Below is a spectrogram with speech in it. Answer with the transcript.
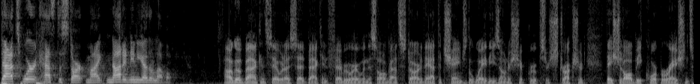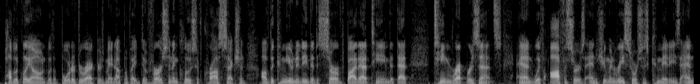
That's where it has to start, Mike, not at any other level. I'll go back and say what I said back in February when this all got started. They have to change the way these ownership groups are structured. They should all be corporations, publicly owned, with a board of directors made up of a diverse and inclusive cross section of the community that is served by that team, that that team represents, and with officers and human resources committees and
